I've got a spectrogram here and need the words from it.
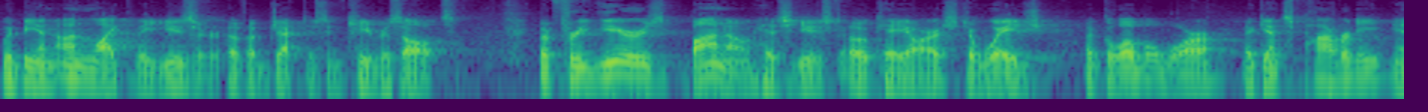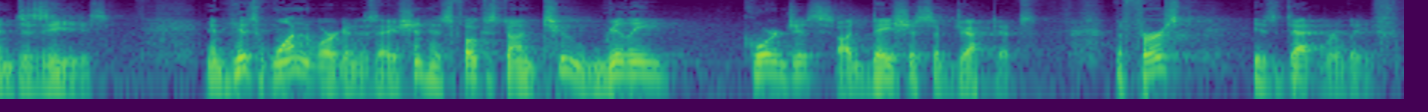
would be an unlikely user of objectives and key results. But for years, Bono has used OKRs to wage a global war against poverty and disease. And his one organization has focused on two really gorgeous, audacious objectives. The first is debt relief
